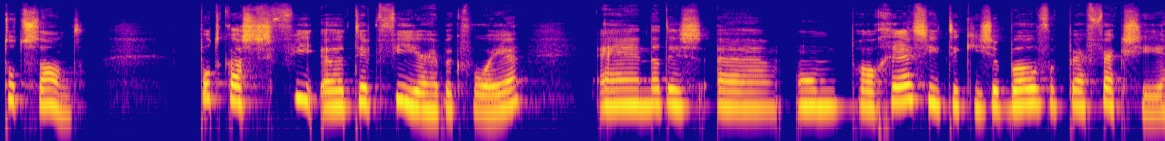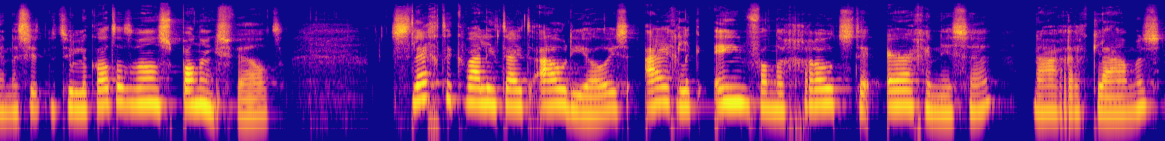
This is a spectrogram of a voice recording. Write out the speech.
tot stand. Podcast uh, tip 4 heb ik voor je. En dat is uh, om progressie te kiezen boven perfectie. En er zit natuurlijk altijd wel een spanningsveld. Slechte kwaliteit audio is eigenlijk een van de grootste ergernissen naar reclames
